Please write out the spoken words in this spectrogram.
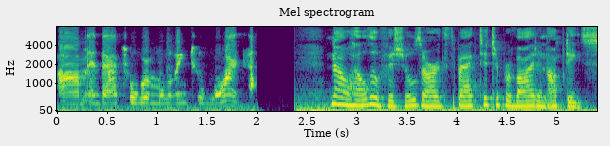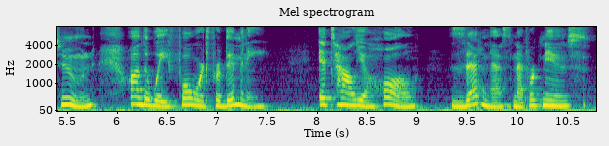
um, and that's what we're moving towards. Now, health officials are expected to provide an update soon on the way forward for Bimini. Italia Hall, ZNS Network News.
